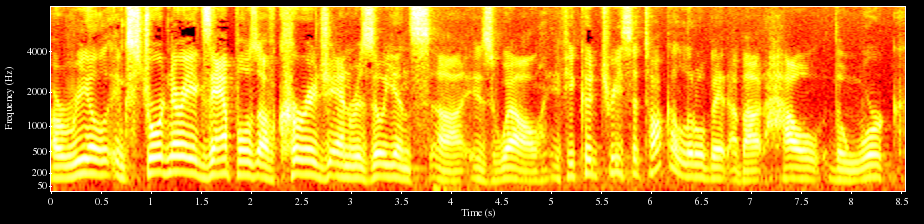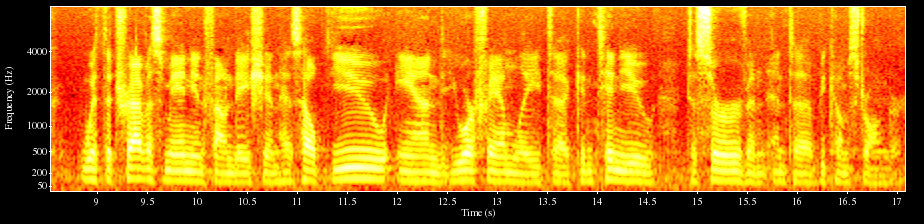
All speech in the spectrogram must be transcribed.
are real extraordinary examples of courage and resilience uh, as well. If you could, Teresa, talk a little bit about how the work with the Travis Manion Foundation has helped you and your family to continue to serve and, and to become stronger.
